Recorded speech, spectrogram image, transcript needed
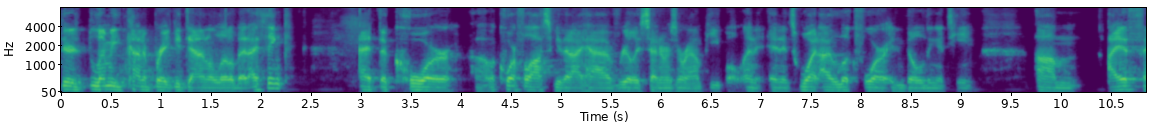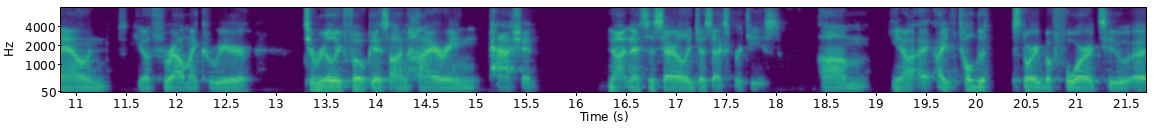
there let me kind of break it down a little bit. I think at the core, uh, a core philosophy that I have really centers around people, and and it's what I look for in building a team. Um, I have found, you know, throughout my career, to really focus on hiring passion, not necessarily just expertise. Um, you know, I, have told this story before to a,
